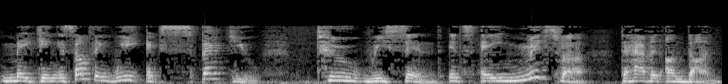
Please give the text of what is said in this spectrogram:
making is something we expect you to rescind. It's a mitzvah to have it undone.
